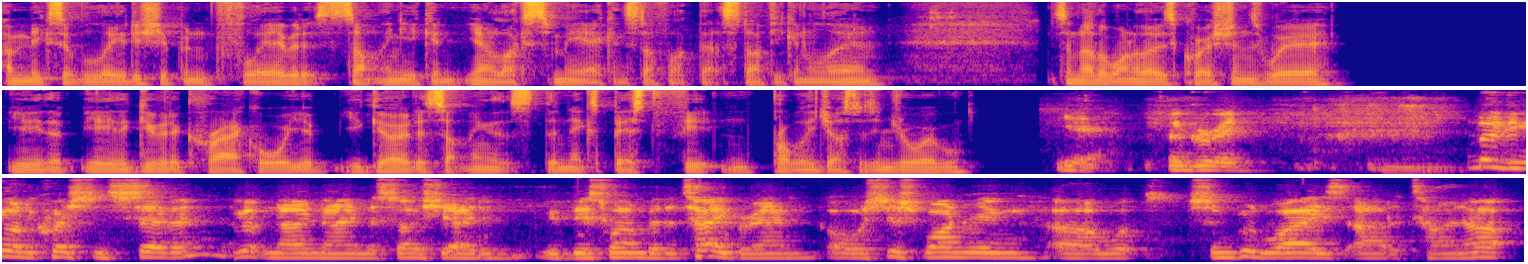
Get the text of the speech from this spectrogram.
a mix of leadership and flair, but it's something you can, you know, like SMEAC and stuff like that, stuff you can learn. It's another one of those questions where you either, you either give it a crack or you, you go to something that's the next best fit and probably just as enjoyable. Yeah, agreed. Moving on to question seven, You've got no name associated with this one, but it's hey Bram. I was just wondering uh, what some good ways are to tone up,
